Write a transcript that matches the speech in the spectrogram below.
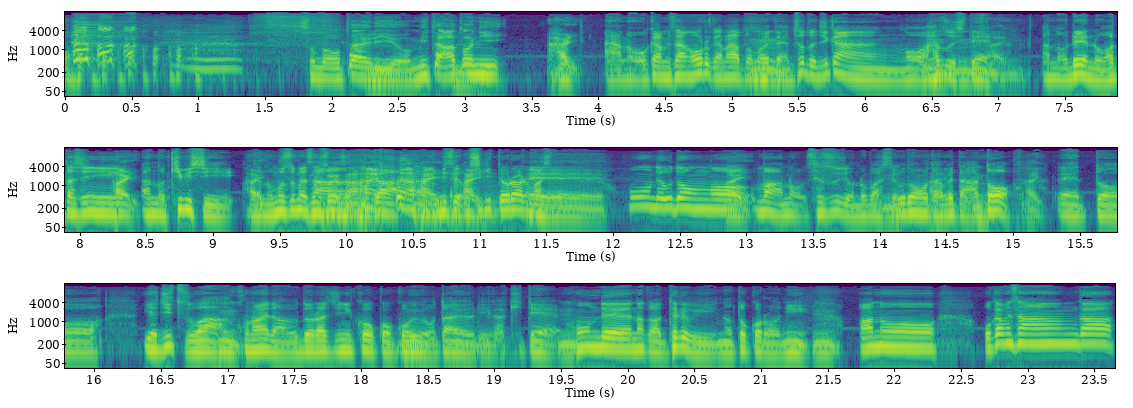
そのお便りを見た後に、はい。あのおかみさんがおるかなと思ったんや。ちょっと時間を外して、あの例の私に、はい。あの厳しい、はい。あの娘さんが、はい。店を仕切っておられまして、ええ。ほんでうどんを、はい。まああの背筋を伸ばしてうどんを食べた後、はい。えっといや実はこの間うどらじにこうこうこういうお便りが来て、ほんでなんかテレビのところに、あのおかみさんが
